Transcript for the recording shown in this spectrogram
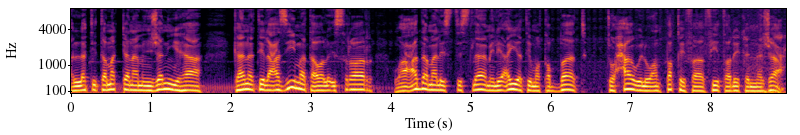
التي تمكن من جنيها كانت العزيمة والإصرار وعدم الاستسلام لأية مطبات تحاول أن تقف في طريق النجاح.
